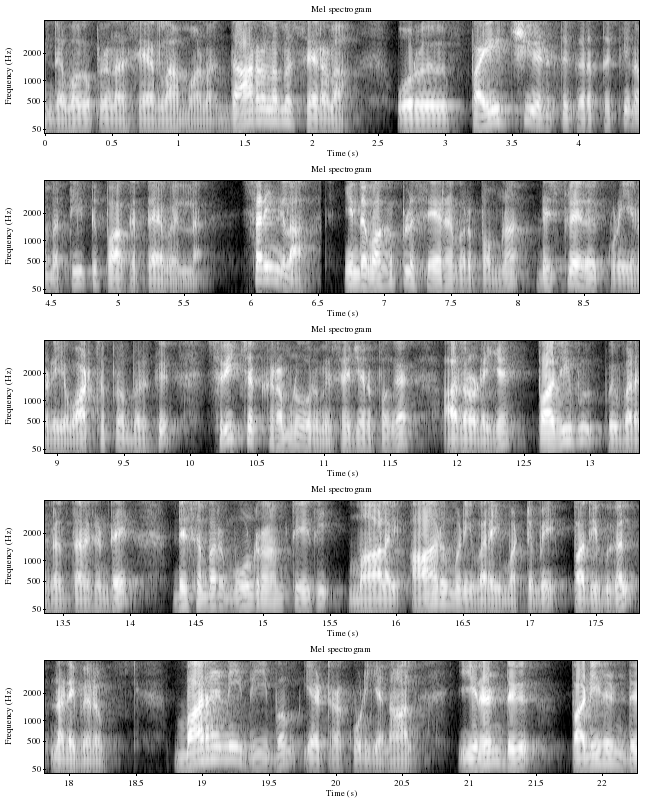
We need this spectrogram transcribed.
இந்த வகுப்பில் நான் சேரலாமான தாராளமாக சேரலாம். ஒரு பயிற்சி எடுத்துக்கிறதுக்கு நம்ம தீட்டு பார்க்க தேவையில்லை. சரிங்களா? இந்த வகுப்பில் சேர விருப்பம்னா டிஸ்பிளேல இருக்கக்கூடிய என்னுடைய வாட்ஸ்அப் நம்பருக்கு ஸ்ரீசக்கரம்னு ஒரு மெசேஜ் அனுப்புங்க. அதனுடைய பதிவு விவரங்கள் தருகின்றேன். டிசம்பர் மூன்றாம் தேதி மாலை ஆறு மணி வரை மட்டுமே பதிவுகள் நடைபெறும். பரணி தீபம் ஏற்றக்கூடிய நாள். இரண்டு பனிரெண்டு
